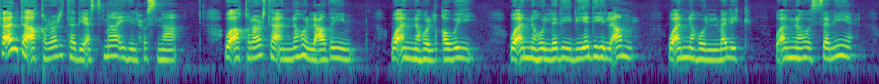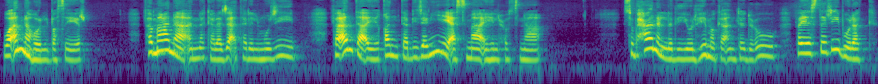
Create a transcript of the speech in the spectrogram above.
فأنت أقررت بأسمائه الحسنى وأقررت أنه العظيم وأنه القوي. وأنه الذي بيده الأمر وأنه الملك وأنه السميع وأنه البصير. فمعنى أنك لجأت للمجيب فأنت أيقنت بجميع أسمائه الحسنى. سبحان الذي يلهمك أن تدعوه فيستجيب لك.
